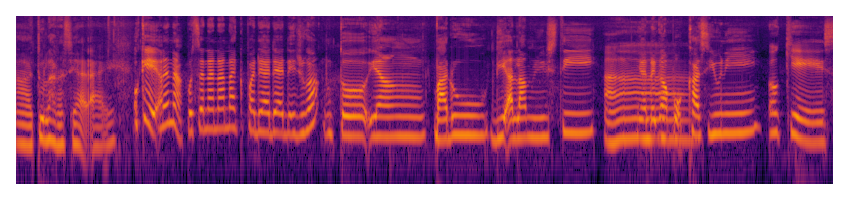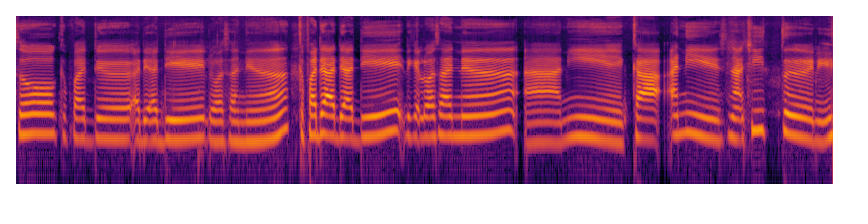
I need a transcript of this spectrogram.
Ah Itulah nasihat I. Okey, Nana, pesanan Nana kepada adik-adik juga untuk yang baru di alam universiti Ah. yang dengar podcast you ni. Okay, so kepada adik-adik luar sana, kepada adik-adik dekat luar sana, ah ni Kak Anis nak cerita ni.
